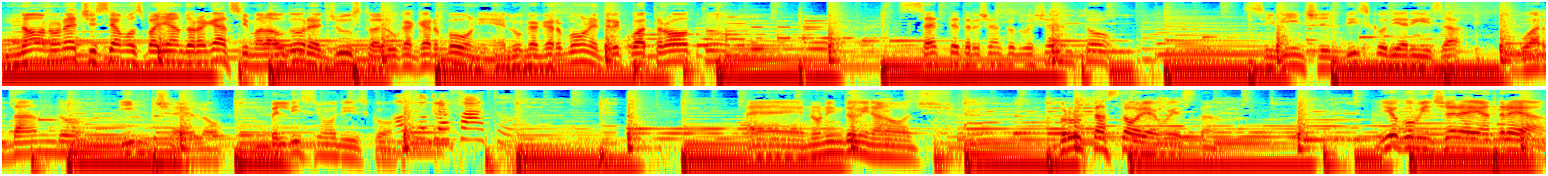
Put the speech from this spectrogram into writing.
No, non è ci stiamo sbagliando ragazzi, ma l'autore è giusto, è Luca Carboni. È Luca Carbone 348 7300 200 si vince il disco di Arisa guardando il cielo. Un bellissimo disco. Autografato. Eh, non indovinano oggi. Brutta storia questa. Io comincerei, Andrea.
